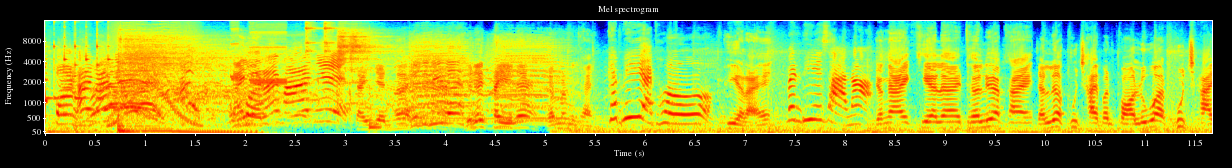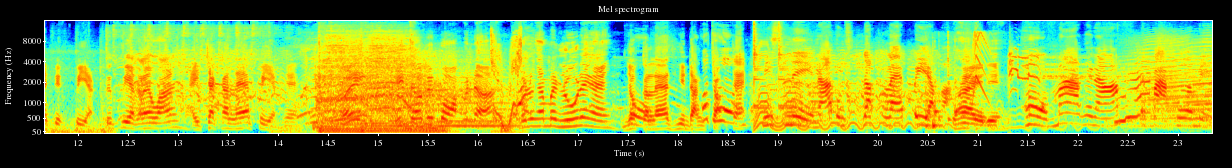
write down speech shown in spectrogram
อนเปิดให้ไหมพี่เปิดให้ไหมพี่ ใจเย็นเฮ้ยอยู่ดีๆเลยเดี๋ยวได้ตีแน่แล้วมันเป็นใครแค่พี่อะเธอ พี่อะไร เป็นพี่สารอะยังไงเคลียร์เลย เธอเลือกใคร จะเลือกผู้ชายปอนๆหรือว่าผู้ชายเปียกเปียกๆอะไรวะๆไอ้จักรแล้เปียกไงเฮ้ยนี่เธอไม่บอกมันเหรอเพราะงั้นมันรู้ได้ไง ยกกระแล้ทีดังก็เธจ๊อกอแจ๊ะมีเสน่ห์นะตรงรักแร้เปียกอะใช่ดิหอมมากเลยนะแต่ปากเธอเหม็น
